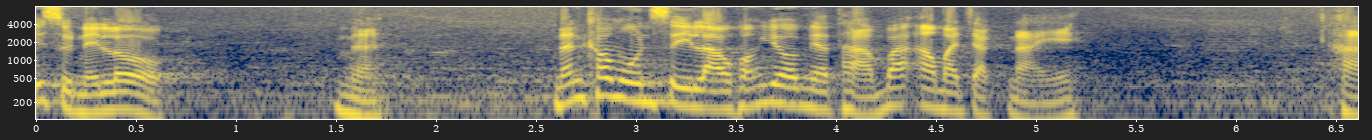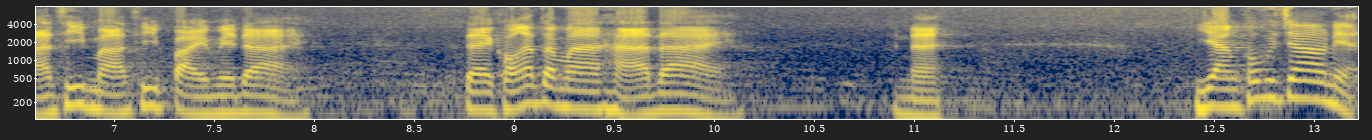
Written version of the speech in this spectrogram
ที่สุดในโลกนะนั้นข้อมูลสี่เหล่าของโยมเนี่ยถามว่าเอามาจากไหน หาที่มาที่ไปไม่ได้ แต่ของอาตมาหาได้นะอย่างพระพุทธเจ้าเนี่ย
